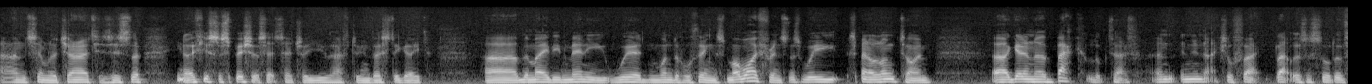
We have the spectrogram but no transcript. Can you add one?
and similar charities is that, you know, if you're suspicious, etc., you have to investigate. Uh, there may be many weird and wonderful things. My wife, for instance, we spent a long time uh, getting her back looked at. And, and, in actual fact, that was a sort of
